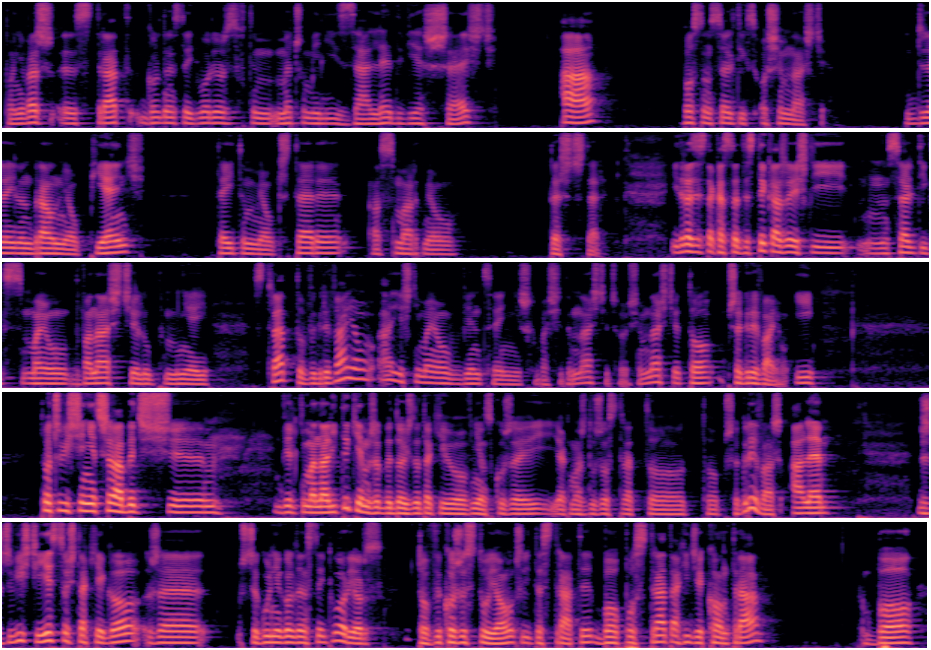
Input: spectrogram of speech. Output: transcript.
ponieważ y, strat Golden State Warriors w tym meczu mieli zaledwie 6, a Boston Celtics 18. Jalen Brown miał 5, Tatum miał 4, a Smart miał też 4. I teraz jest taka statystyka, że jeśli Celtics mają 12 lub mniej strat, to wygrywają, a jeśli mają więcej niż chyba 17 czy 18, to przegrywają. I to oczywiście nie trzeba być y, wielkim analitykiem, żeby dojść do takiego wniosku, że jak masz dużo strat, to, to przegrywasz, ale rzeczywiście jest coś takiego, że szczególnie Golden State Warriors to wykorzystują, czyli te straty, bo po stratach idzie kontra, bo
